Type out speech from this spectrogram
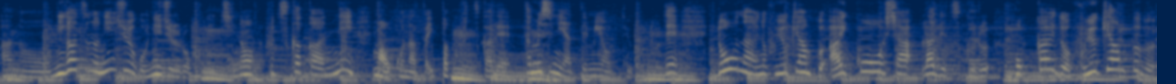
あの2月の25、26日の2日間に、まあ、行った1泊2日で試しにやってみようということで、道内の冬キャンプ愛好者らで作る北海道冬キャンプ部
